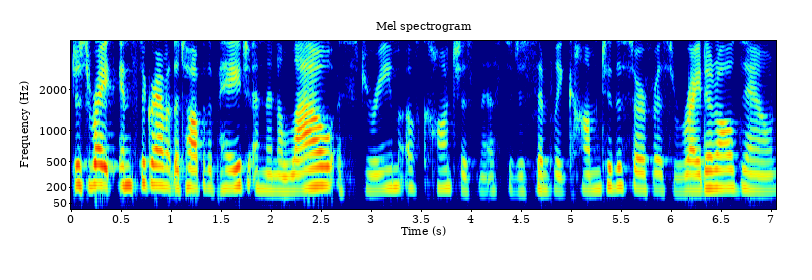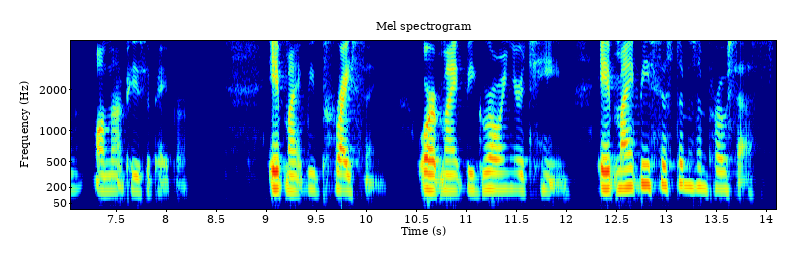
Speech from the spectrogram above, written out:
just write Instagram at the top of the page and then allow a stream of consciousness to just simply come to the surface, write it all down on that piece of paper. It might be pricing, or it might be growing your team. It might be systems and process,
